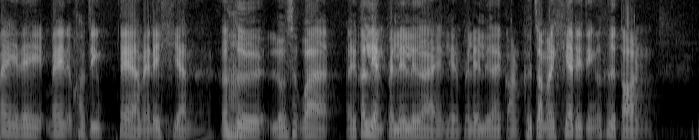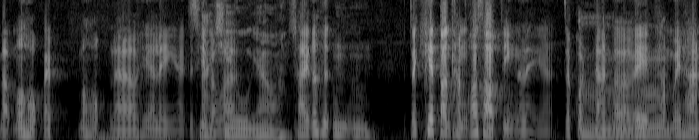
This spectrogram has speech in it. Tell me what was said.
ม่ได้ไม่ความจริงเต้อะไม่ได้เครียดนะก็คือรู้สึกว่าเอ้ยก็เรียนไปเรื่อยๆ เรียนไปเรื่อยๆก่อนคือจะมาเครียดจริงๆก็คือตอนแบบมหกไปมหกแล้วที่อะไรอย่างเงี้ยที่สายแบบว่าชิลอย่างเงี้ยเหรอใช่ก็คืออืมอืม จะเครียดตอนทำข้อสอบจริงอะไรอย่างเงี้ยจะกดดันอ๋อว่าแบบเอ้ยทำไม่ทัน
